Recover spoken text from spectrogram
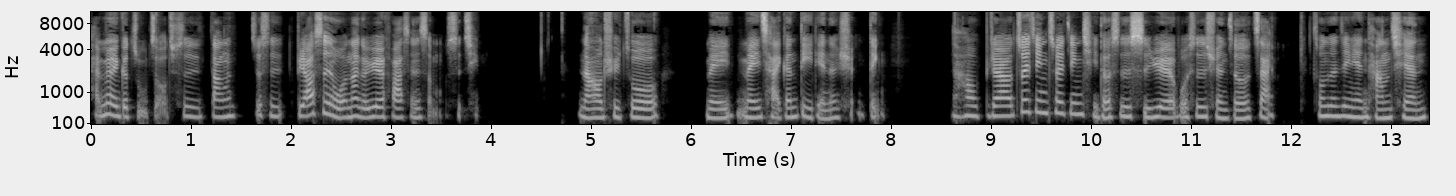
还没有一个主轴，就是当就是比较是我那个月发生什么事情，然后去做美美彩跟地点的选定。然后比较最近最近期的是十月，我是选择在中正纪念堂前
